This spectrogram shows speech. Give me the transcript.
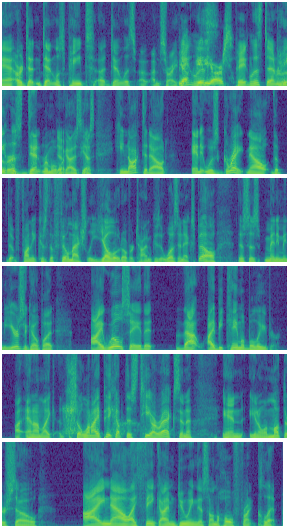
uh, or dent, dentless paint, uh, dentless. Uh, I'm sorry, Yeah, PDRs. Paintless dent remover. paintless dent removal Yep, guys. yep. Yes, he knocked it out, and it was great. Now the, the funny because the film actually yellowed over time because it was an XPEL. This was many many years ago, but I will say that that I became a believer, uh, and I'm like, so when I pick up this TRX in a in you know a month or so, I now I think I'm doing this on the whole front clip.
